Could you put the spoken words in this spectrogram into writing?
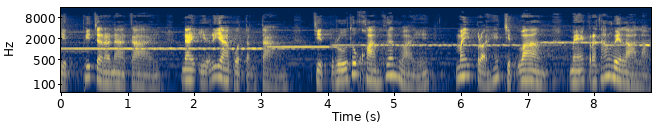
จิตพิจารณากาย ในอิริยาบถต่างๆ จิตรู้ทุกความเคลื่อนไหว ไม่ปล่อยให้จิตว่าง แม้กระทั่งเวลาหลับ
